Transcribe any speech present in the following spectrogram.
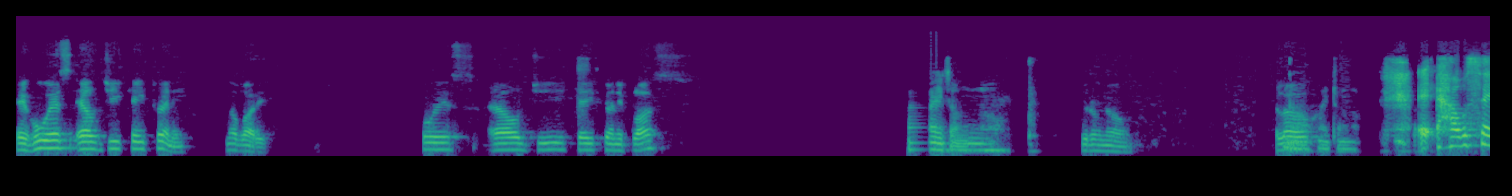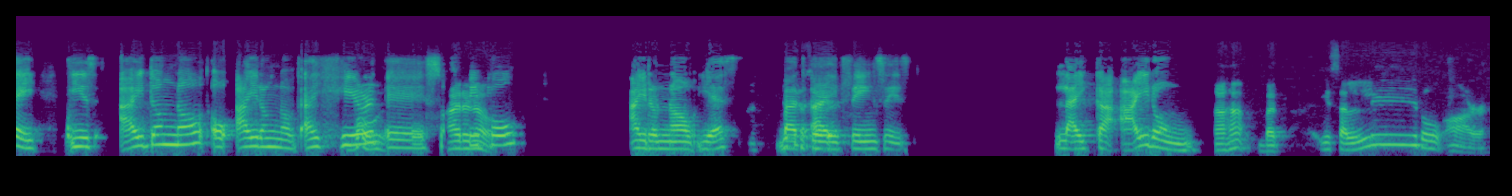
Hey, who is LGK20? Nobody. Who is LGK20 plus? I don't know. You don't know. Hello? No, I don't know. Eh, how say is I don't know or I don't know. I hear uh, some I don't know. people. I don't know. Yes, but I think it's like a I don't. Uh-huh, but it's a little R.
